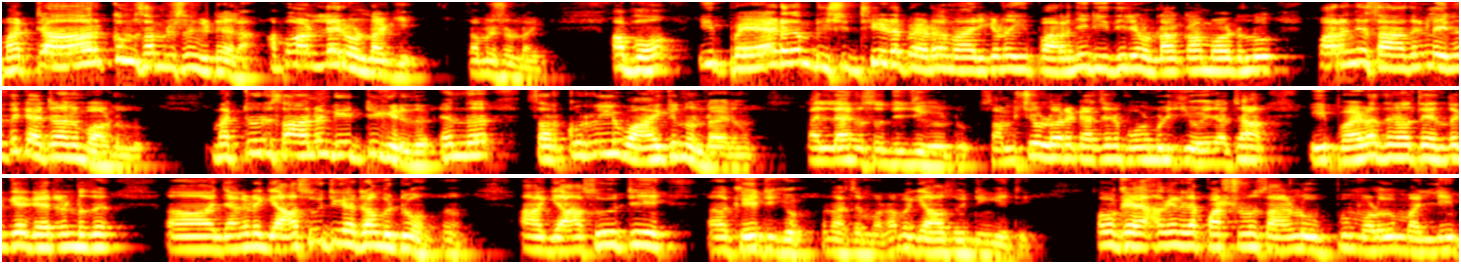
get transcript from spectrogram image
മറ്റാർക്കും സംരക്ഷണം കിട്ടുകയില്ല. അപ്പോൾ എല്ലാവരും ഉണ്ടാക്കി. സംരക്ഷണം ഉണ്ടാക്കി. അപ്പോൾ ഈ പേടകം വിശുദ്ധിയുടെ പേടകമായിരിക്കണം ഈ പറഞ്ഞ രീതിയിലേ ഉണ്ടാക്കാൻ പാടുള്ളൂ. പറഞ്ഞ സാധനങ്ങൾ ഇതിനകത്ത് കയറ്റാനും പാടുള്ളൂ. മറ്റൊരു സാധനം കയറ്റിക്കരുത് എന്ന് സർക്കുലറിൽ വായിക്കുന്നുണ്ടായിരുന്നു. എല്ലാവരും ശ്രദ്ധിച്ച് കേട്ടു. സംശയമുള്ളവരൊക്കെ അച്ഛനെ ഫോൺ വിളിച്ച് ചോദിച്ചു. അച്ഛാ ഈ പേടത്തിനകത്ത് എന്തൊക്കെയാണ് കയറ്റേണ്ടത്? ഞങ്ങളുടെ ഗ്യാസ് ഊറ്റി കയറ്റാൻ പറ്റുമോ ആ, ഗ്യാസ് ഊറ്റി കയറ്റിക്കോ എന്ന് അച്ഛൻ പറഞ്ഞു. അപ്പോൾ ഗ്യാസ് ഊറ്റിയും കയറ്റി ഓക്കെ അങ്ങനെയുള്ള ഭക്ഷണവും സാധനങ്ങളും ഉപ്പും മുളകും മല്ലിയും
